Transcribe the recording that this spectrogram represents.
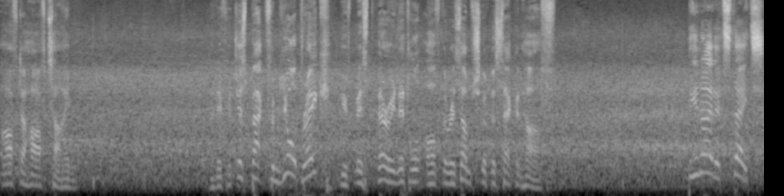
after half-time. And if you're just back from your break, you've missed very little of the resumption of the second half. The United States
